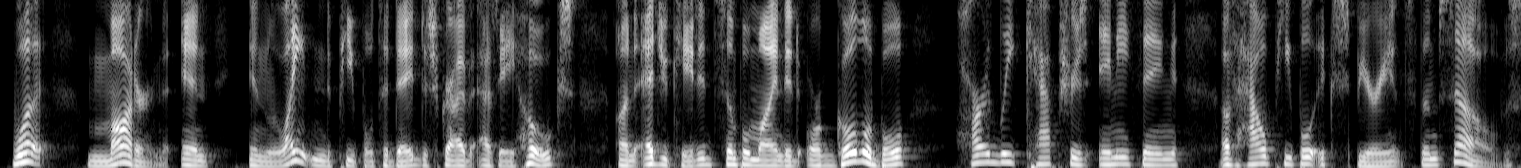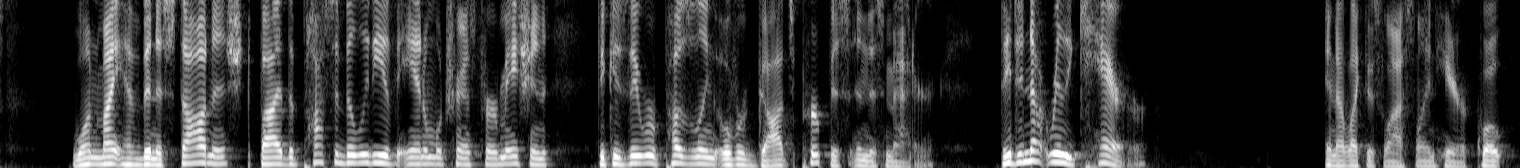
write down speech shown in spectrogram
What modern and enlightened people today describe as a hoax, uneducated, simple minded, or gullible hardly captures anything of how people experience themselves. One might have been astonished by the possibility of animal transformation because they were puzzling over God's purpose in this matter. They did not really care. And I like this last line here quote,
